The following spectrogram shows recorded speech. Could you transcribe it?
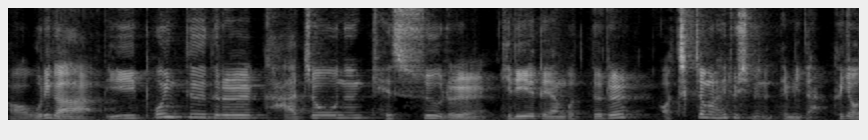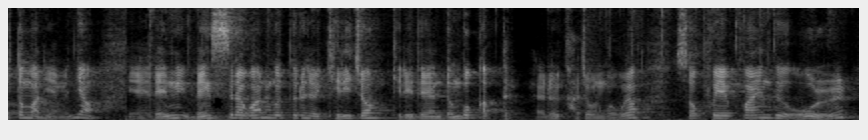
어, 우리가 이 포인트들을 가져오는 개수를 길이에 대한 것들을 어, 측정을 해주시면 됩니다. 그게 어떤 말이냐면요. 예, length라고 하는 것들은 여기 길이죠. 길이에 대한 넘버 값들을 가져오는 거고요. soup의 find all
